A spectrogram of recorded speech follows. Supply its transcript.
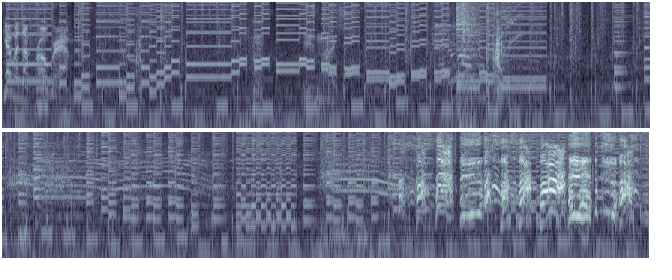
Give it the program. Ha ha ha!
